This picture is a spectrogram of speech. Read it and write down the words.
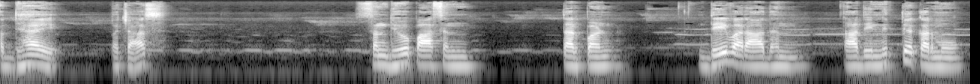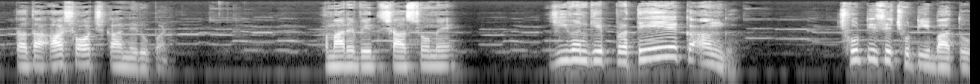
अध्याय पचास, संध्योपासन, तर्पण देव आराधन आदि नित्य कर्मों तथा अशौच का निरूपण। हमारे वेद शास्त्रों में जीवन के प्रत्येक अंग छोटी से छोटी बातों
